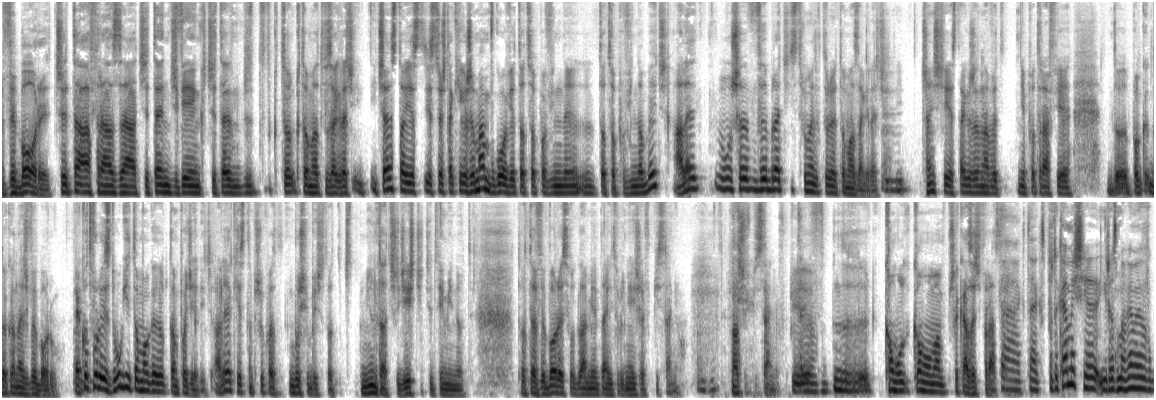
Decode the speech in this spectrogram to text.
wybory, czy ta fraza, czy ten dźwięk, czy ten, kto, kto ma tu zagrać. I, I, często jest, jest coś takiego, że mam w głowie to co, powinny, to, co powinno być, ale muszę wybrać instrument, który to ma zagrać. Mhm. Częściej jest tak, że nawet nie potrafię do, po, dokonać wyboru. Jak utwór jest długi, to mogę tam podzielić, ale jak jest na przykład, musi być to minuta 30 czy dwie minuty, to te wybory są dla mnie najtrudniejsze w pisaniu. Mhm. Znaczy w pisaniu. W, w, komu, komu mam przekazać frazę? Tak, tak. Spotykamy się i rozmawiamy w,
